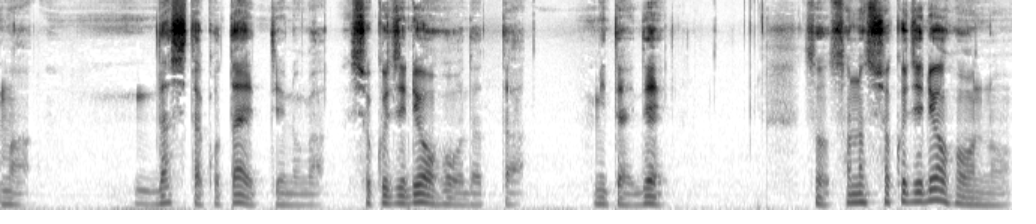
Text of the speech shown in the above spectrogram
う、まあ、出した答えっていうのが食事療法だったみたいで、そう、その食事療法の、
